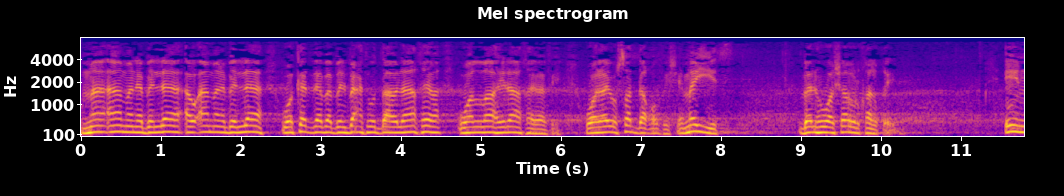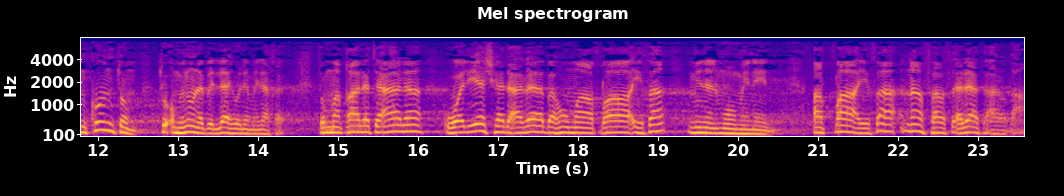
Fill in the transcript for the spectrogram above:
ما آمن بالله أو آمن بالله وكذب بالبعث والدار الآخرة والله لا خير فيه ولا يصدق في شيء. ميت بل هو شر الخلق. إن كنتم تؤمنون بالله واليوم الآخر. ثم قال تعالى وليشهد عذابهما طائفة من المؤمنين. الطائفة نفر ثلاثة أربعة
